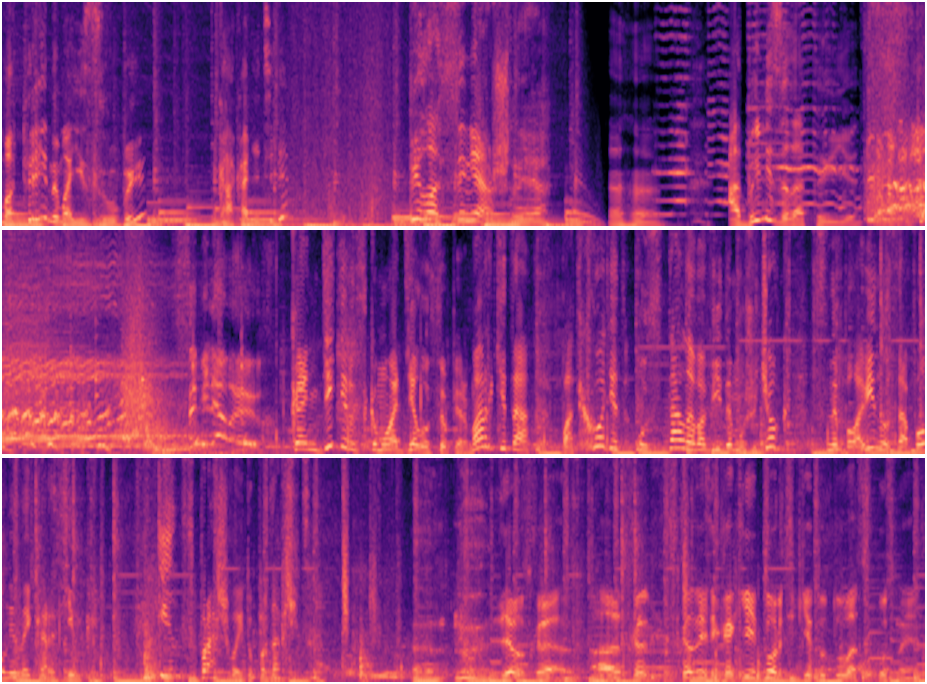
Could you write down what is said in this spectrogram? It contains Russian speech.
на мои зубы? Как они тебе? Белоснежные Ага. А были золотые? Забелявых! К кондитерскому отделу супермаркета подходит усталого вида мужичок с наполовину заполненной корзинкой И спрашивает у продавщицы Девушка, а ска- скажите, какие тортики тут у вас вкусные?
